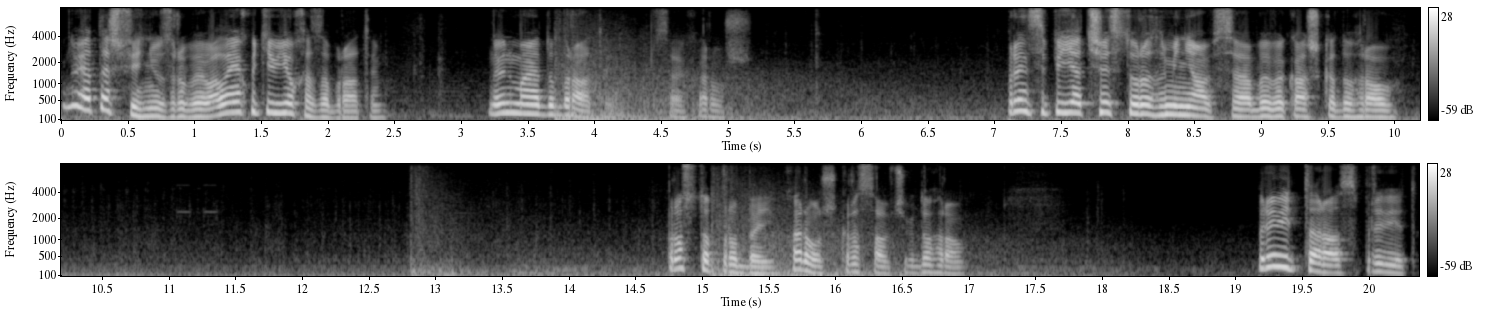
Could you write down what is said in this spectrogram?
Ну, я теж фігню зробив, але я хотів Йоха забрати. Ну він має добрати. Все, хорош. Принципі, я чисто розмінявся, аби ВКшка дограв. Просто пробий. Хорош, красавчик, дограв. Привіт, Тарас, привіт.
